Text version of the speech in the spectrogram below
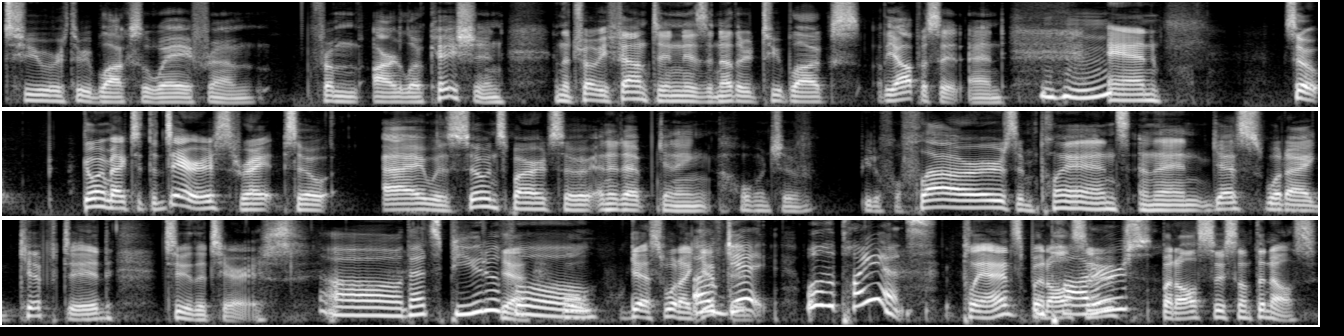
two or three blocks away from from our location, and the Trevi Fountain is another two blocks the opposite end. Mm-hmm. And so going back to the terrace, right? So I was so inspired, so ended up getting a whole bunch of beautiful flowers and plants. And then guess what I gifted to the terrace? Oh, that's beautiful. Yeah. Well, guess what I oh, gifted? get well the plants. plants, but Potters? also but also something else.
